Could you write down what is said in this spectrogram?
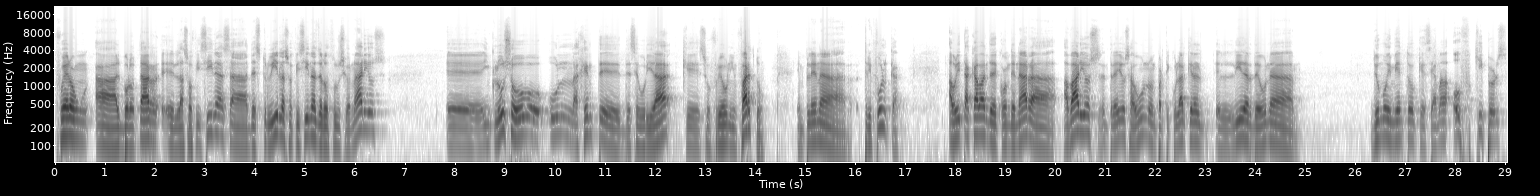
fueron a alborotar eh, las oficinas, a destruir las oficinas de los funcionarios. Eh, incluso hubo un agente de seguridad que sufrió un infarto en plena trifulca. Ahorita acaban de condenar a, varios, entre ellos a uno en particular, que era el, líder de una de un movimiento que se llama Oath Keepers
